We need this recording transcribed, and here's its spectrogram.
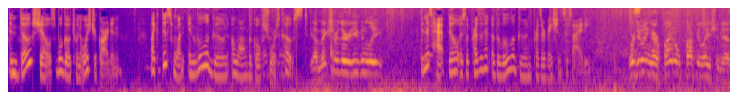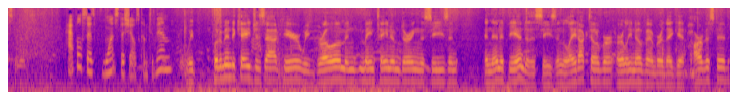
Then those shells will go to an oyster garden, like this one in Little Lagoon along the Gulf Shores coast. Yeah, make sure they're evenly Dennis Hatfield is the president of the Little Lagoon Preservation Society. We're doing our final population estimates. Hatfield says once the shells come to them, we put them into cages out here, we grow them and maintain them during the season, and then at the end of the season, late October, early November, they get harvested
